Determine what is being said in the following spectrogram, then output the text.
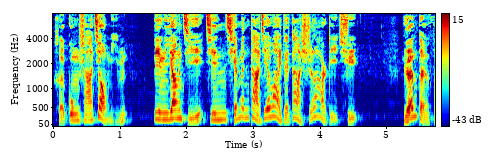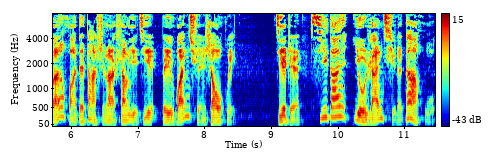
和攻杀教民，并殃及今前门大街外的大石栏地区。原本繁华的大石栏商业街被完全烧毁。接着，西单又燃起了大火，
